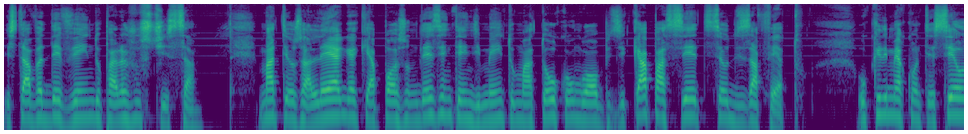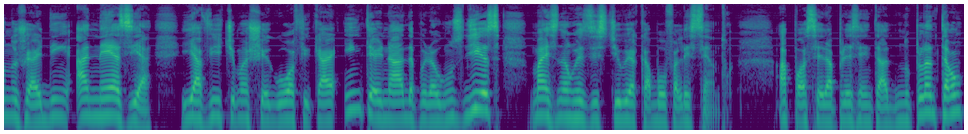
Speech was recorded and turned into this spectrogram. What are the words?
estava devendo para a Justiça. Matheus alega que, após um desentendimento, matou com golpes de capacete seu desafeto. O crime aconteceu no Jardim Anésia e a vítima chegou a ficar internada por alguns dias, mas não resistiu e acabou falecendo. Após ser apresentado no plantão,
